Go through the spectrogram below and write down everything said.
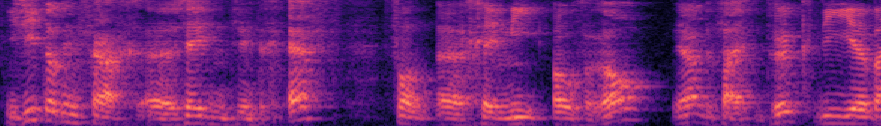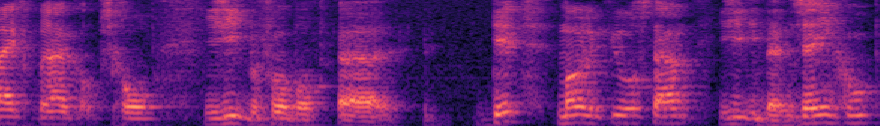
Je ziet dat in vraag uh, eh, 27f van uh, chemie overal, ja, de vijfde druk die uh, wij gebruiken op school. Je ziet bijvoorbeeld dit molecuul staan, je ziet die benzeengroep,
